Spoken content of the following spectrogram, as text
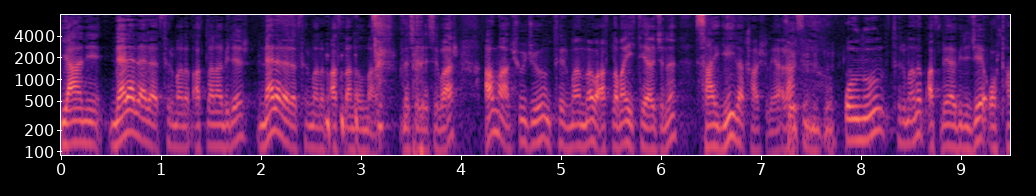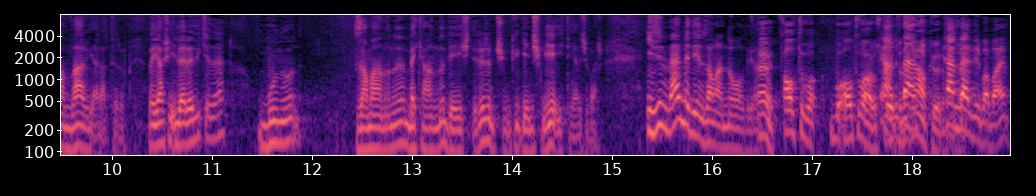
Yani nerelere tırmanıp atlanabilir, nerelere tırmanıp atlanılmaz meselesi var. Ama çocuğun tırmanma ve atlama ihtiyacını saygıyla karşılayarak Kesinlikle. onun tırmanıp atlayabileceği ortamlar yaratırım. Ve yaş ilerledikçe de bunun zamanını, mekanını değiştiririm çünkü gelişmeye ihtiyacı var. İzin vermediğim zaman ne oluyor? Evet altı, bu altı varus Yani ben ne yapıyorum? tembel bir babayım.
